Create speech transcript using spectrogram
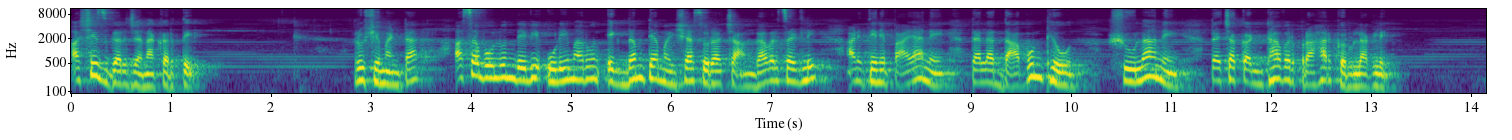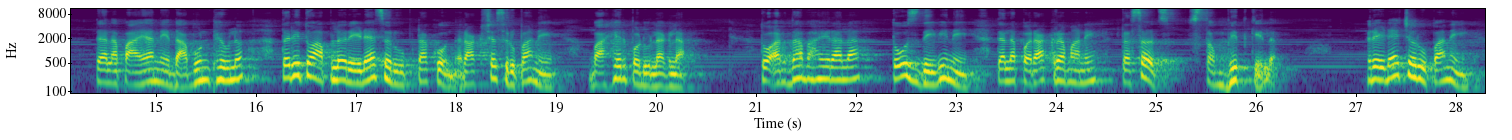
अशीच गर्जना करते. ऋषी म्हणतात असं बोलून देवी उडी मारून एकदम त्या महिषासुराच्या अंगावर चढली आणि तिने पायाने त्याला दाबून ठेवून शूलाने त्याच्या कंठावर प्रहार करू लागले. त्याला पायाने दाबून ठेवलं तरी तो आपलं रेड्याचं रूप टाकून राक्षस रूपाने बाहेर पडू लागला. तो अर्धा बाहेर आला तोच देवीने त्याला पराक्रमाने तसंच स्तंभित केलं. रेड्याच्या रूपाने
